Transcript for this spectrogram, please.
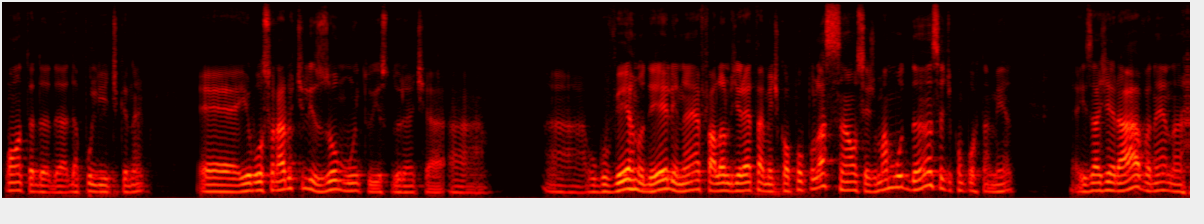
conta da, da, da política, né? É, e o Bolsonaro utilizou muito isso durante a, a, a, o governo dele, né? Falando diretamente com a população, ou seja, uma mudança de comportamento. É, exagerava, né? Na,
